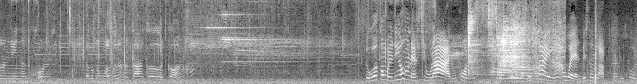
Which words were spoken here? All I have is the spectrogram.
ตอนนี้นะทุกคน เรากำลังรอสถานการณ์เกิดก่อนนะคะ รือว่าต้องไปที่ห้องแดกคิวล่าทุกคนน่ใช่นะเอาแหวนไปสลับนะทุกคน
